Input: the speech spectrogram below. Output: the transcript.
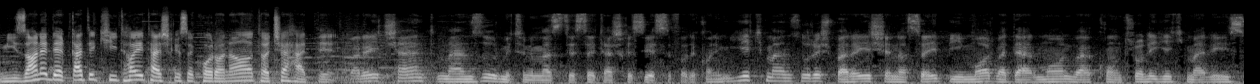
میزان دقت کیت های تشخیص کرونا تا چه حده؟ برای چند منظور می‌تونیم از تست تشخیصی استفاده کنیم. یک منظورش برای شناسایی بیمار و درمان و کنترل یک مریض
